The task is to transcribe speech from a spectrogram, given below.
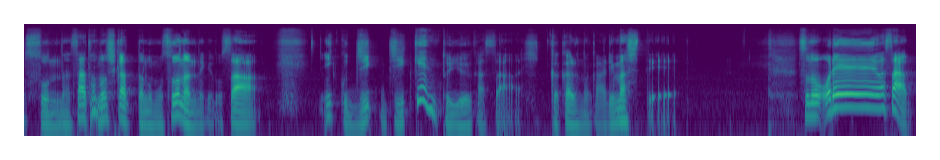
そんなさ、楽しかったのもそうなんだけどさ、一個じ、事件というかさ、引っかかるのがありまして、その、俺はさ、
